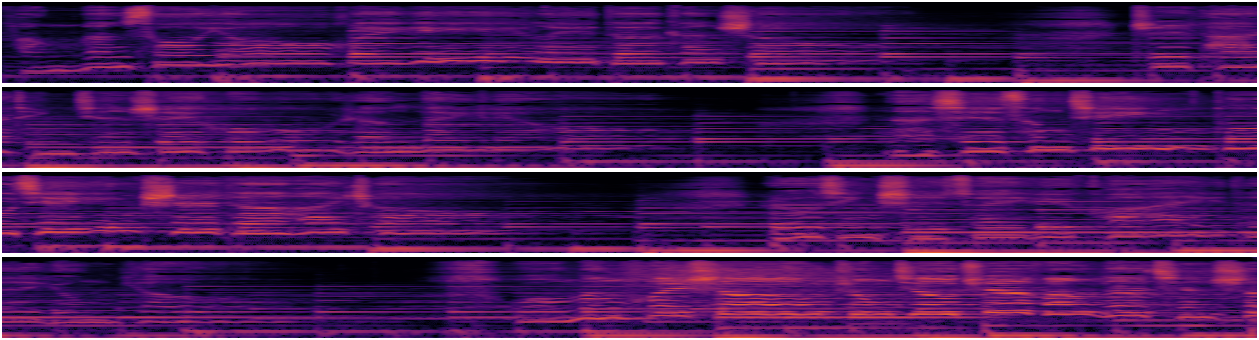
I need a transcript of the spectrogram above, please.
放慢所有回忆里的感受。只怕听见谁忽然泪流，那些曾经不经事的哀愁，如今是最愉快的拥有。我们挥手，终究却忘了牵手，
